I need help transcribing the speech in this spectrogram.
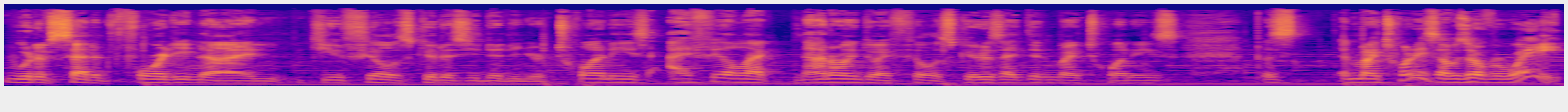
would have said at 49, do you feel as good as you did in your 20s? I feel like not only do I feel as good as I did in my 20s, but in my 20s I was overweight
